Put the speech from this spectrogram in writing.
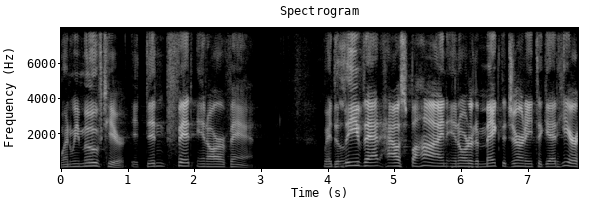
when we moved here. It didn't fit in our van. We had to leave that house behind in order to make the journey to get here.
